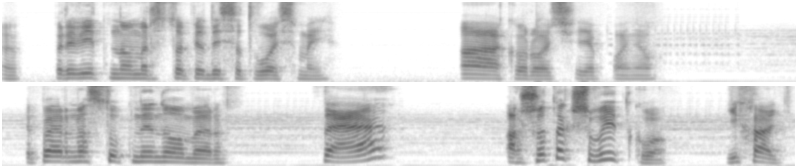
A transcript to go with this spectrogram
Е, Привіт, номер 158. А, коротше, я поняв. Тепер наступний номер. Це? А що так швидко? Їхать,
